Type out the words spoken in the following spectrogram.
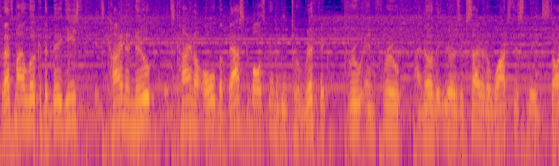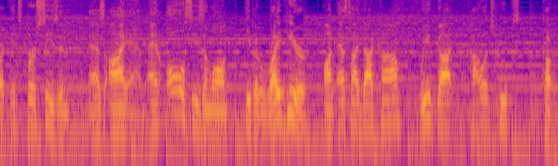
So that's my look at the Big East. It's kind of new, it's kind of old. The basketball is going to be terrific through and through. I know that you're as excited to watch this league start its first season as I am. And all season long, keep it right here on SI.com. We've got college hoops covered.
